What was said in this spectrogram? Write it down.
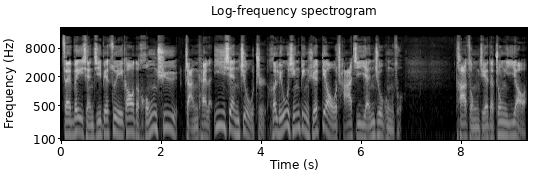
在危险级别最高的红区展开了一线救治和流行病学调查及研究工作。他总结的中医药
